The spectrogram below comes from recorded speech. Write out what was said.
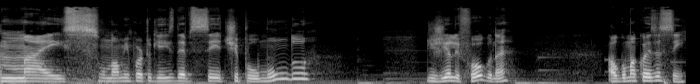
Mas o nome em português deve ser tipo O Mundo de Gelo e Fogo, né? Alguma coisa assim.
